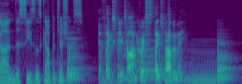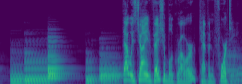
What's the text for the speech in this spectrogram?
on this season's competitions. Yeah, thanks for your time, Chris. Thanks for having me. That was giant vegetable grower Kevin Fortey.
